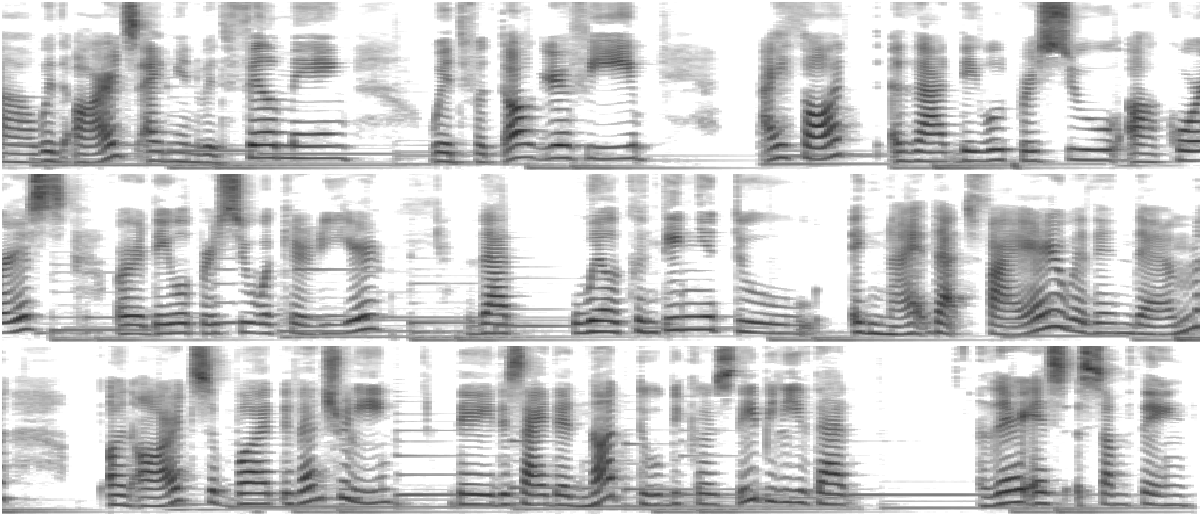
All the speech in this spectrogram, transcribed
uh, with arts, I mean with filming, with photography, I thought that they will pursue a course or they will pursue a career that will continue to ignite that fire within them on arts, but eventually they decided not to because they believe that there is something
